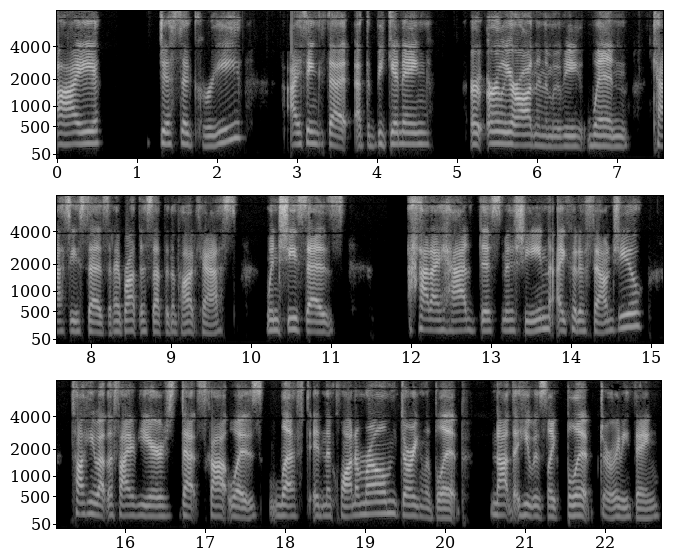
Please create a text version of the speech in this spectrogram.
I disagree. I think that at the beginning or earlier on in the movie, when Cassie says, and I brought this up in the podcast, when she says, Had I had this machine, I could have found you, talking about the five years that Scott was left in the quantum realm during the blip. Not that he was like blipped or anything,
